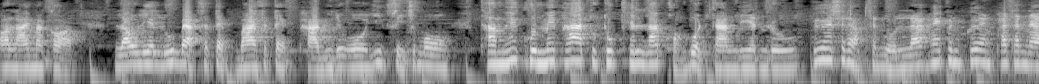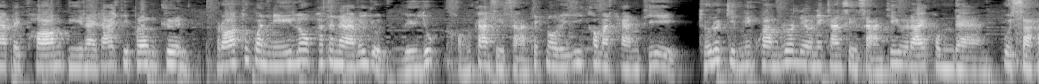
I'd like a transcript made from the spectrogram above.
ออนไลน์มาก่อน เราเรียนรู้แบบสเต็ปบายสเต็ปผ่านวิดีโอ 24 ชั่วโมงทำให้คุณไม่พลาดทุกๆ เคล็ดลับของบทการเรียนรู้ เพื่อสนับสนุนและให้เพื่อนๆ พัฒนาไปพร้อมมีรายได้ที่เพิ่มขึ้น เพราะทุกวันนี้โลกพัฒนาไม่หยุดหรือยุคของการสื่อสารเทคโนโลยีเข้ามาแทนที่ ธุรกิจมีความรวดเร็วในการสื่อสารที่ไร้พรมแดน อุตสาห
